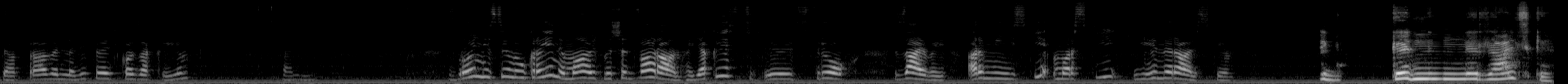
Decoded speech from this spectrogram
так, правильно. Відповідь козаки. Правильно. Збройні сили України мають лише два ранги. Який з, е, з трьох зайвий? Армійські, морські і генеральські. Генеральське.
